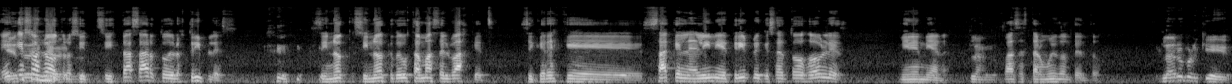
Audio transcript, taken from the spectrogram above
Eh, eso Eso es lo otro. Si, si estás harto de los triples, si no, si no te gusta más el básquet, si querés que saquen la línea de triple, que sean todos dobles, miren Indiana. Claro. Vas a estar muy contento. Claro, porque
